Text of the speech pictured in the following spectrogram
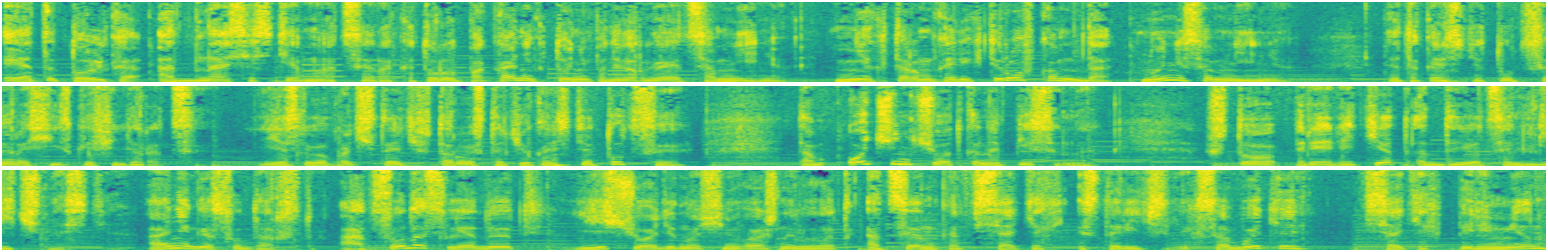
это только одна система оценок, которую пока никто не подвергает сомнению. Некоторым корректировкам – да, но не сомнению. Это Конституция Российской Федерации. Если вы прочитаете вторую статью Конституции, там очень четко написано, что приоритет отдается личности, а не государству. Отсюда следует еще один очень важный вывод. Оценка всяких исторических событий, всяких перемен,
